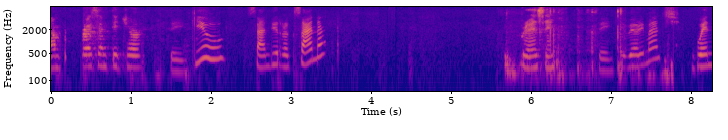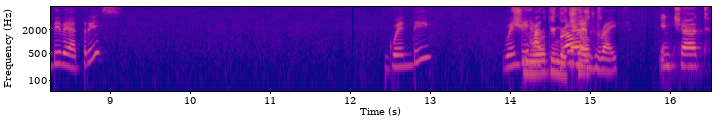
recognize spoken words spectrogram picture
I'm present teacher. Thank you. Sandy Roxana. Present. Thank you very much. Wendy Beatriz. Wendy. Wendy She has wrote in the problems, right? In chat.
